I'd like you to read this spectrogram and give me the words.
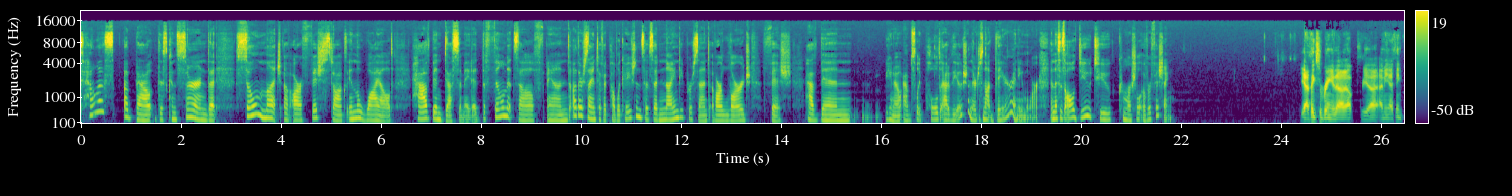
tell us about this concern that so much of our fish stocks in the wild have been decimated. The film itself and other scientific publications have said 90% of our large fish have been, you know, absolutely pulled out of the ocean. They're just not there anymore. And this is all due to commercial overfishing. Yeah, thanks for bringing that up, Priya. I mean, I think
